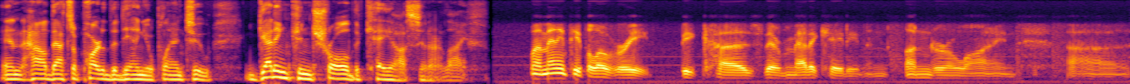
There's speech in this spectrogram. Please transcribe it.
and how that's a part of the Daniel Plan to getting control of the chaos in our life. Well, many people overeat because they're medicating an underlying uh,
